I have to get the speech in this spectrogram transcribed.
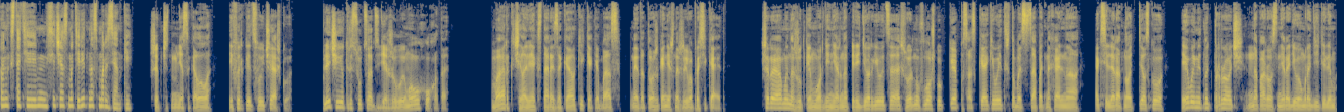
«Он, кстати, сейчас материт нас морзянкой. шепчет мне Соколова и фыркает свою чашку. Плечи ее трясутся от сдерживаемого хохота. Варк — человек старой закалки, как и Бас. Это тоже, конечно, живо просекает. Шрамы на жуткой морде нервно передергиваются, отшвырнув ложку, Кэп соскакивает, чтобы сцапать нахального акселератного тезку и выметнуть прочь на пару с нерадивым родителем.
